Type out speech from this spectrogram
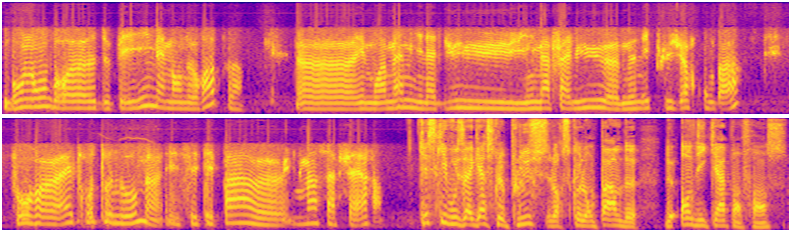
bon nombre de pays, même en Europe. Euh, et moi-même, il a dû, il m'a fallu euh, mener plusieurs combats pour euh, être autonome, et c'était pas euh, une mince affaire. Qu'est-ce qui vous agace le plus lorsque l'on parle de, de handicap en France?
